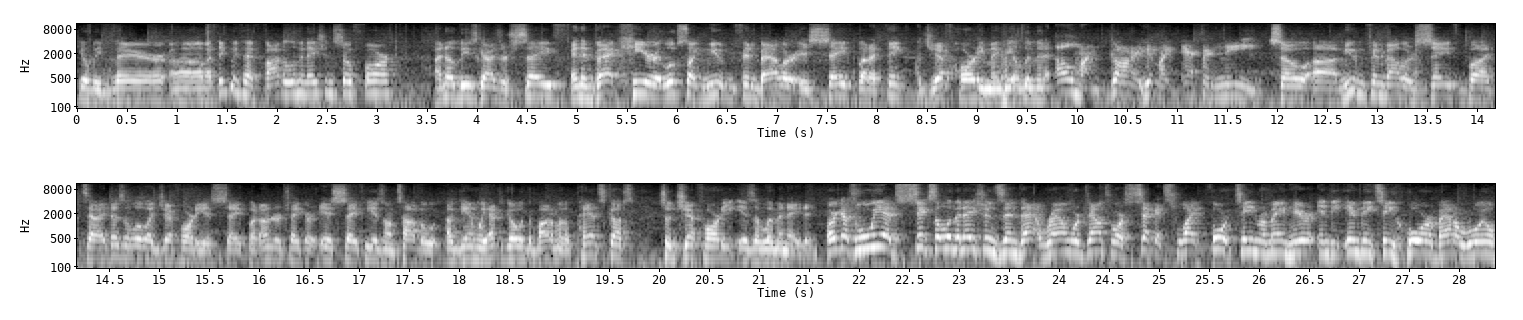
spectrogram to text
He'll be there. Um, I think we've had five eliminations so far. I know these guys are safe. And then back here, it looks like Mutant Finn Balor is safe, but I think Jeff Hardy may be eliminated. Oh my god, I hit my effing knee. So, uh, Mutant Finn Balor is safe, but uh, it doesn't look like Jeff Hardy is safe, but Undertaker is safe. He is on top, but again, we have to go with the bottom of the pants cuffs so Jeff Hardy is eliminated. Alright guys, well we had six eliminations in that round. We're down to our second swipe. 14 remain here in the MDT Horror Battle Royal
